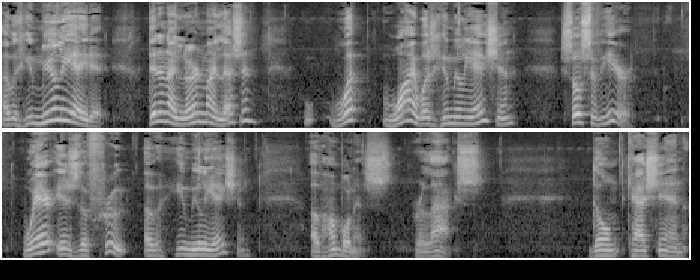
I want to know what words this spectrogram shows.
I was humiliated. Didn't I learn my lesson? What why was humiliation so severe? Where is the fruit of humiliation, of humbleness? Relax. Don't cash in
